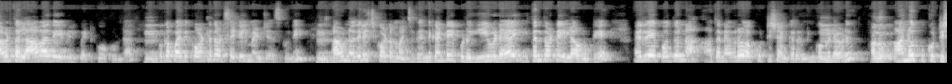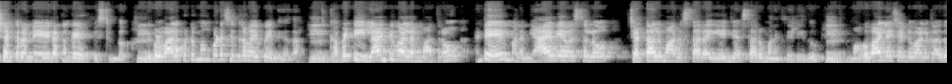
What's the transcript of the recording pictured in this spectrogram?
ఆవిడతో లావాదేవీలు పెట్టుకోకుండా ఒక పది కోట్లతో సెటిల్మెంట్ చేసుకుని ఉమ్, ఆవిడ వదిలించుకోవటం మంచిది. ఎందుకంటే ఇప్పుడు ఈవిడ ఇతనితోటే ఇలా ఉంటే రేపొద్దున్న అతను ఎవరో కుట్టి శంకర్ అని ఇంకొకటి ఎవడు? అను అనూప్ కుట్టి శంకర్ అని ఏ రకంగా ఏడిపిస్తుందో. ఇప్పుడు వాళ్ళ కుటుంబం కూడా ఛిద్రం అయిపోయింది కదా. కాబట్టి ఇలాంటి వాళ్ళని మాత్రం అంటే మన న్యాయ వ్యవస్థలో చట్టాలు మారుస్తారా ఏం చేస్తారో మనకు తెలియదు మగవాళ్ళే చెడ్డవాళ్ళు కాదు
